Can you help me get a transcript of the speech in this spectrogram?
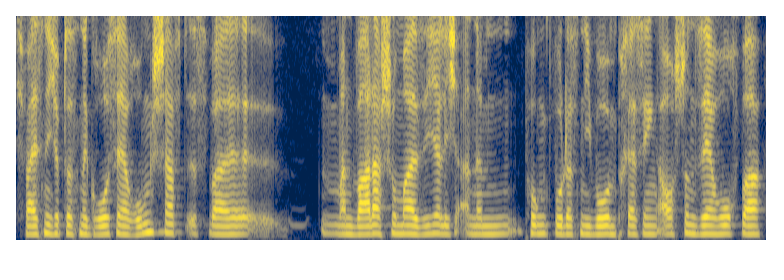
Ich weiß nicht, ob das eine große Errungenschaft ist, weil man war da schon mal sicherlich an einem Punkt, wo das Niveau im Pressing auch schon sehr hoch war.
